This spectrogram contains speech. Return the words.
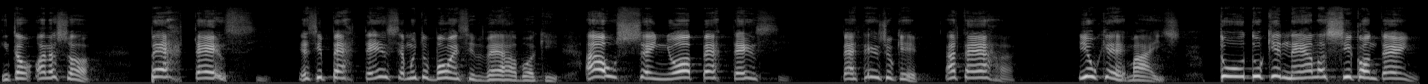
Então, olha só, pertence. Esse pertence é muito bom esse verbo aqui. Ao Senhor pertence. Pertence o quê? A terra. E o que mais? Tudo que nela se contém.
